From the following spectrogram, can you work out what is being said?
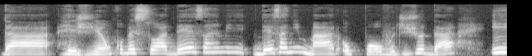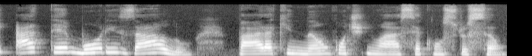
da região começou a desanimar o povo de Judá e atemorizá-lo para que não continuasse a construção.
